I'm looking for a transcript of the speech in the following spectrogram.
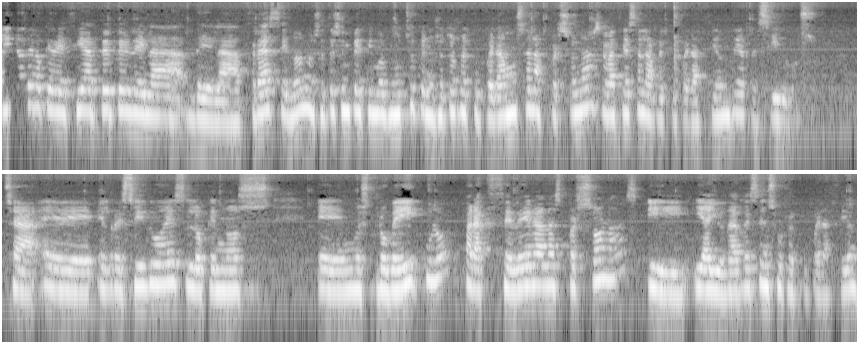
hilo de lo que decía Pepe de la, de la frase, ¿no? Nosotros siempre decimos mucho que nosotros recuperamos a las personas gracias a la recuperación de residuos. O sea, eh, el residuo es lo que nos eh, nuestro vehículo para acceder a las personas y, ayudarles en su recuperación.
